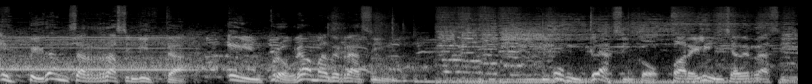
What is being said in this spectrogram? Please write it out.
Esperanza Racingista, el programa de Racing. Un clásico para el hincha de Racing.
